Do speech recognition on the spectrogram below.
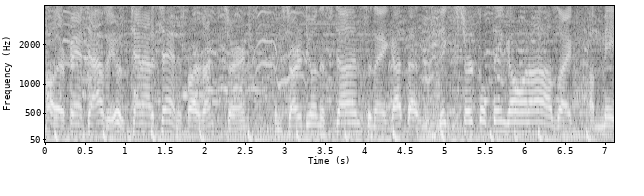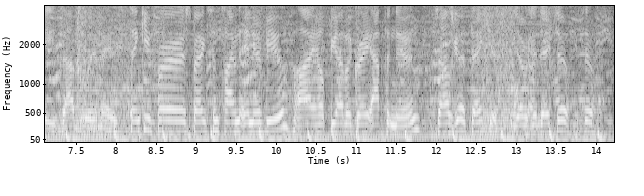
Oh, they're fantastic. It was 10 out of 10 as far as I'm concerned. And started doing the stunts, and they got that big circle thing going on. I was like amazed, absolutely amazed. Thank you for spending some time to interview. I hope you have a great afternoon. Sounds good. Thank you. You have a good day too. You too.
